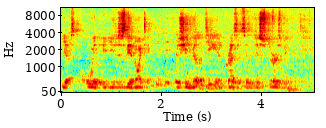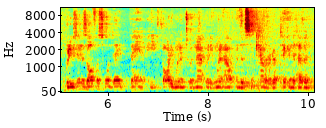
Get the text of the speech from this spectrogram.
Yes, oily. He, just the anointing. There's humility and presence, and it just stirs me. But he was in his office one day, bam, he thought he went into a nap, but he went out into this encounter, got taken to heaven,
